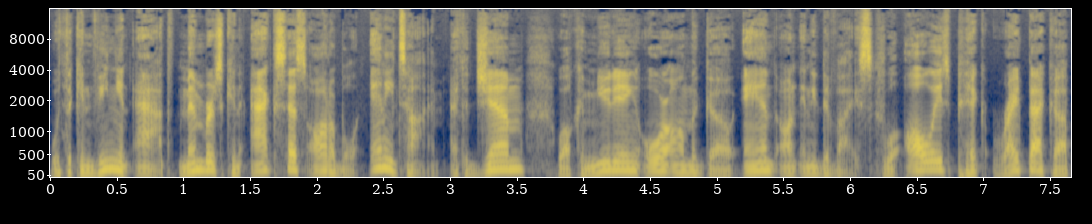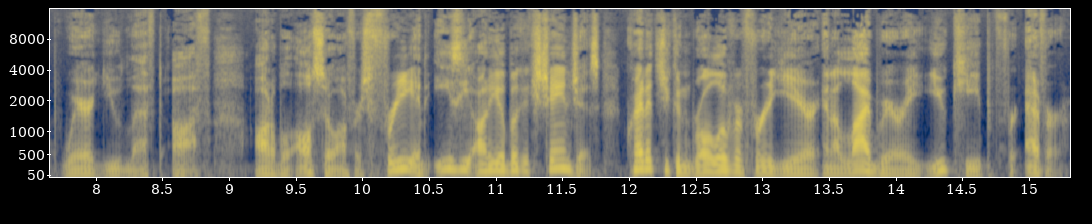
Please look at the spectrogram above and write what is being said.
With the convenient app, members can access Audible anytime at the gym, while commuting, or on the go, and on any device. We'll always pick right back up where you left off. Audible also offers free and easy audiobook exchanges, credits you can roll over for a year, and a library you keep forever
